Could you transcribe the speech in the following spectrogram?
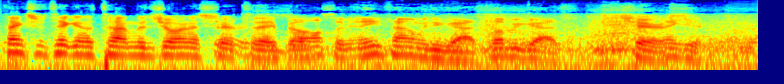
Thanks for taking the time to join us here This today, Bill. Awesome. Anytime with you guys. Love you guys. Cheers. Thank you.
